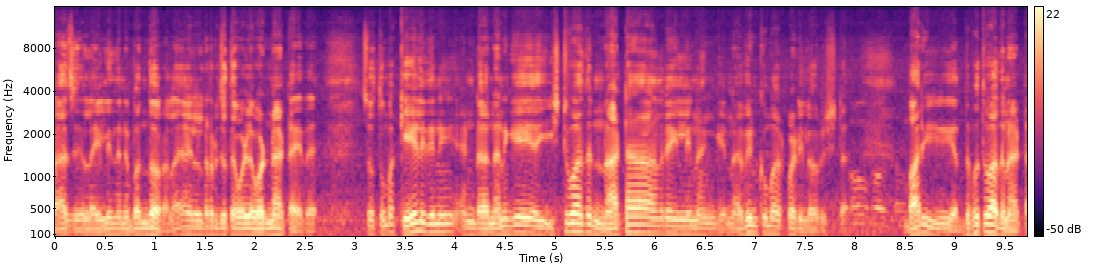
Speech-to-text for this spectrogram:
ರಾಜ್ ಎಲ್ಲ ಇಲ್ಲಿಂದನೇ ಬಂದವರಲ್ಲ ಎಲ್ಲರ ಜೊತೆ ಒಳ್ಳೆ ಒಡನಾಟ ಇದೆ. ಸೊ ತುಂಬ ಕೇಳಿದ್ದೀನಿ ಆ್ಯಂಡ್ ನನಗೆ ಇಷ್ಟವಾದ ನಾಟ ಅಂದರೆ ಇಲ್ಲಿ ನನಗೆ ನವೀನ್ ಕುಮಾರ್ ಪಾಟೀಲ್ ಅವರು ಇಷ್ಟ. ಭಾರಿ ಅದ್ಭುತವಾದ ನಾಟ.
